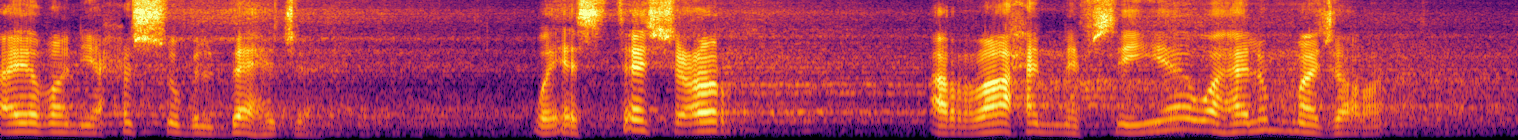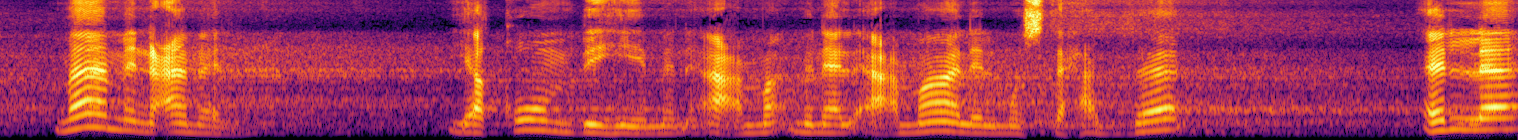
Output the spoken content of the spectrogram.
أيضا يحس بالبهجة ويستشعر الراحة النفسية وهلم جرى ما من عمل يقوم به من من الأعمال المستحبة إلا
